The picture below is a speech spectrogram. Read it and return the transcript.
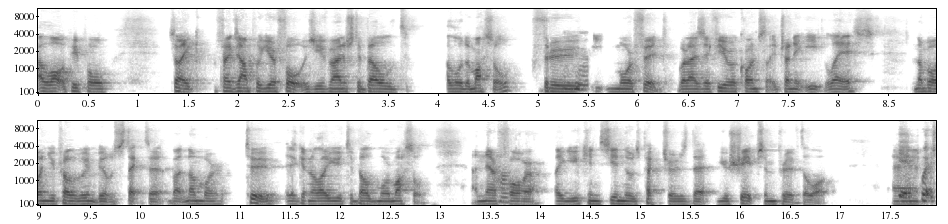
a lot of people. So like for example, your photos, you've managed to build a load of muscle through Mhm. eating more food. Whereas if you were constantly trying to eat less, number one, you probably wouldn't be able to stick to it. But number two is going to allow you to build more muscle, and therefore, like you can see in those pictures that your shape's improved a lot. yeah Um, which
